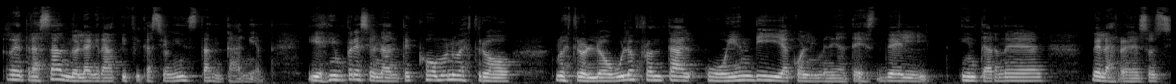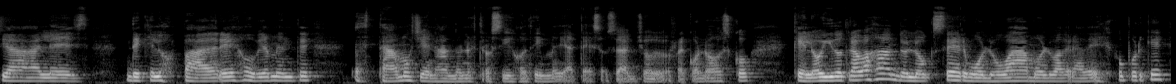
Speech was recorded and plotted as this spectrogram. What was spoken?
retrasando la gratificación instantánea. Y es impresionante cómo nuestro, nuestro lóbulo frontal hoy en día, con la inmediatez del Internet, de las redes sociales, de que los padres obviamente estamos llenando a nuestros hijos de inmediatez. O sea, yo reconozco que lo he ido trabajando, lo observo, lo amo, lo agradezco. ¿Por qué?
